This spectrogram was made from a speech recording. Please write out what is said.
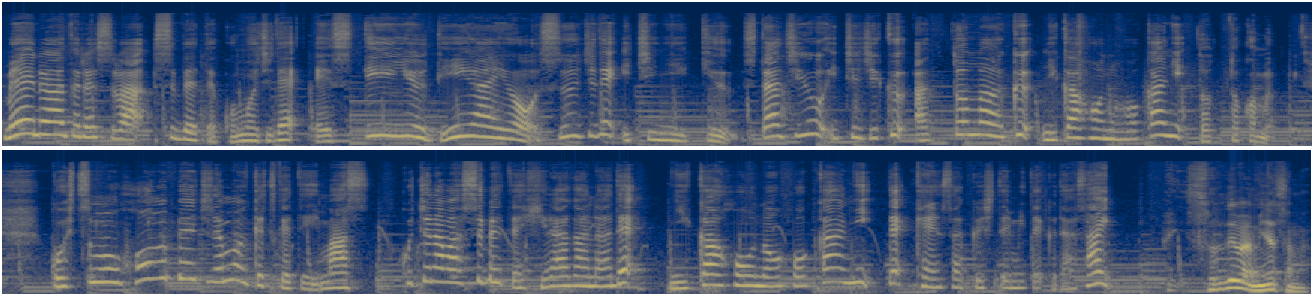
メールアドレスはすべて小文字で studio 数字で129スタジオ一軸アットマークニカホのほかに .com ご質問ホームページでも受け付けています。こちらはすべてひらがなでニカホのほかにで検索してみてください。はい、それでは皆様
